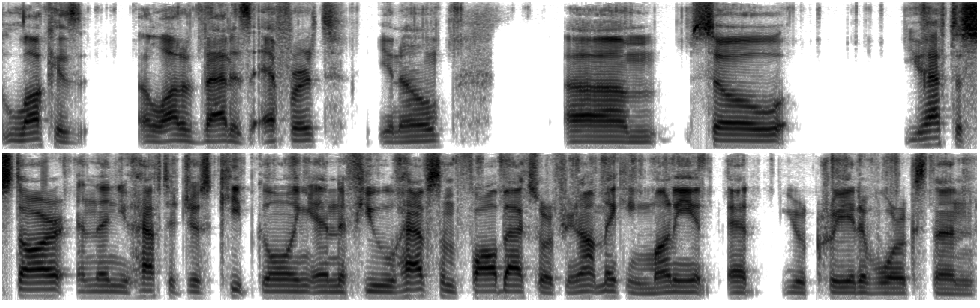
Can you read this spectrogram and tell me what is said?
luck is a lot of that is effort. You know, um, so you have to start and then you have to just keep going. And if you have some fallbacks or if you're not making money at, at your creative works, then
